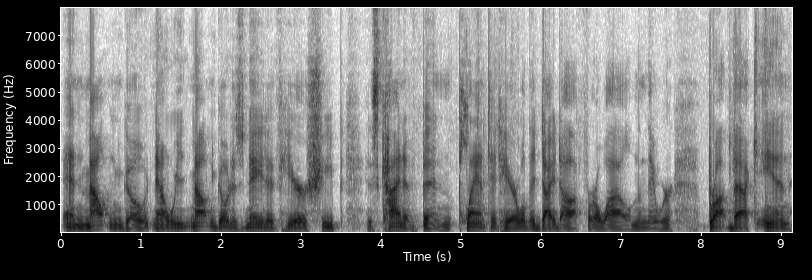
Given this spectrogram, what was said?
and mountain goat. Now, we mountain goat is native here. Sheep has kind of been planted here. Well, they died off for a while and then they were brought back in.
